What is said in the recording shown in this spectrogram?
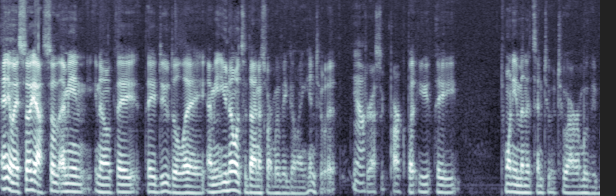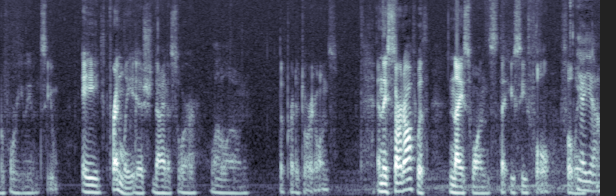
anyway, so yeah, so I mean, you know, they they do delay. I mean, you know, it's a dinosaur movie going into it, Yeah. Jurassic Park, but you they twenty minutes into a two-hour movie before you even see a friendly-ish dinosaur, let alone the predatory ones. And they start off with nice ones that you see full fully. Yeah, yeah.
